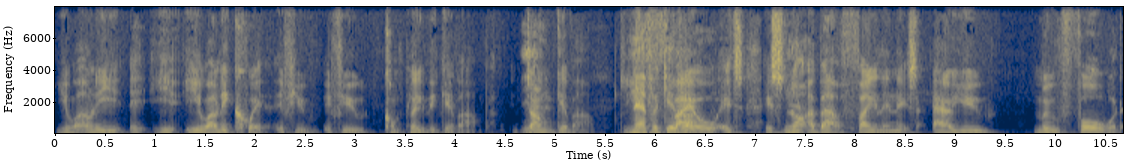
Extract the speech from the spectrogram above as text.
you only you, you only quit if you if you completely give up. Yeah. Don't give up. Never give fail. up. It's it's not yeah. about failing. It's how you move forward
